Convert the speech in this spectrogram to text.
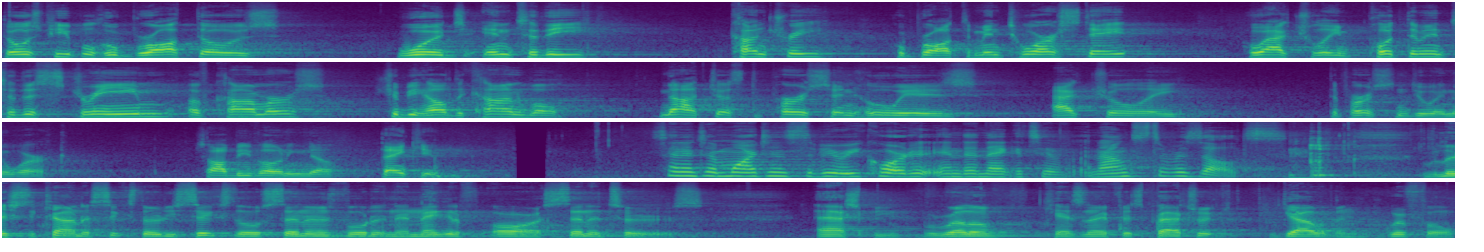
those people who brought those woods into the country, who brought them into our state, who actually put them into the stream of commerce should be held accountable, not just the person who is actually the person doing the work. So I'll be voting no. Thank you. Senator Martins to be recorded in the negative. Announce the results. In relation to County 636, those senators voted in the negative are Senators Ashby, Borrello, Canzoneri-Fitzpatrick, Gallivan, Griffo,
